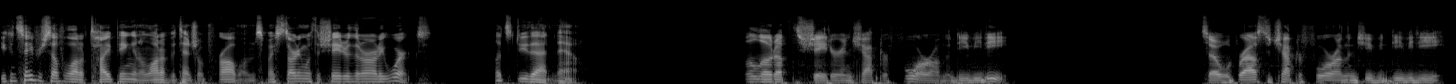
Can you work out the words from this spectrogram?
You can save yourself a lot of typing and a lot of potential problems by starting with a shader that already works. Let's do that now. We'll load up the shader in Chapter 4 on the DVD. So we'll browse to Chapter 4 on the DVD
